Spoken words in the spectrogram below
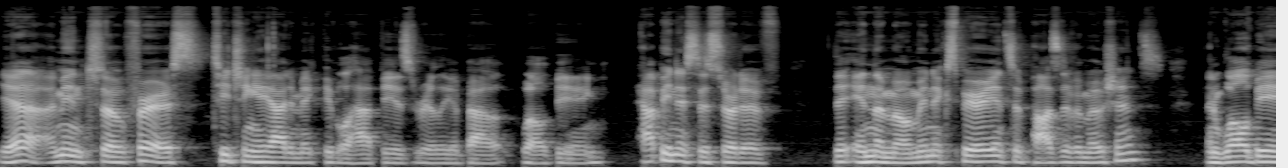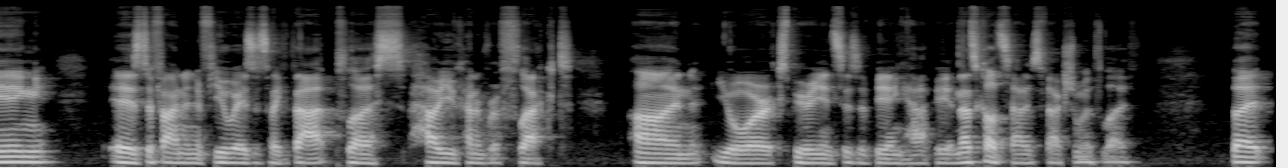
yeah i mean so first teaching ai to make people happy is really about well-being happiness is sort of the in the moment experience of positive emotions and well-being is defined in a few ways. It's like that plus how you kind of reflect on your experiences of being happy. And that's called satisfaction with life. But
